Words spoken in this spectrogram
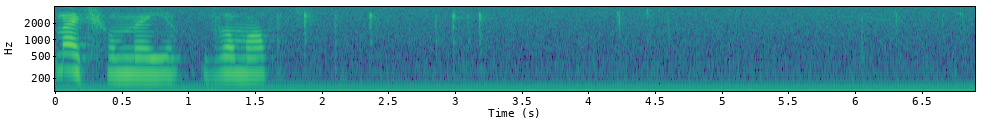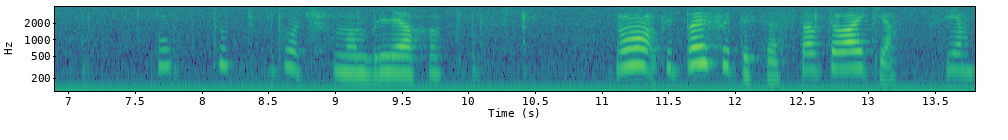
Меч у неї зламав. Ну, тут точно, бляха. Ну, підписуйтеся, ставте лайки. Всім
